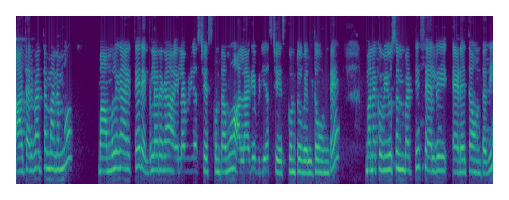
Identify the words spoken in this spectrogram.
ఆ తర్వాత మనము మామూలుగా అయితే రెగ్యులర్గా ఎలా వీడియోస్ చేసుకుంటామో అలాగే వీడియోస్ చేసుకుంటూ వెళ్తూ ఉంటే మనకు వ్యూస్ని బట్టి శాలరీ యాడ్ అవుతూ ఉంటుంది.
